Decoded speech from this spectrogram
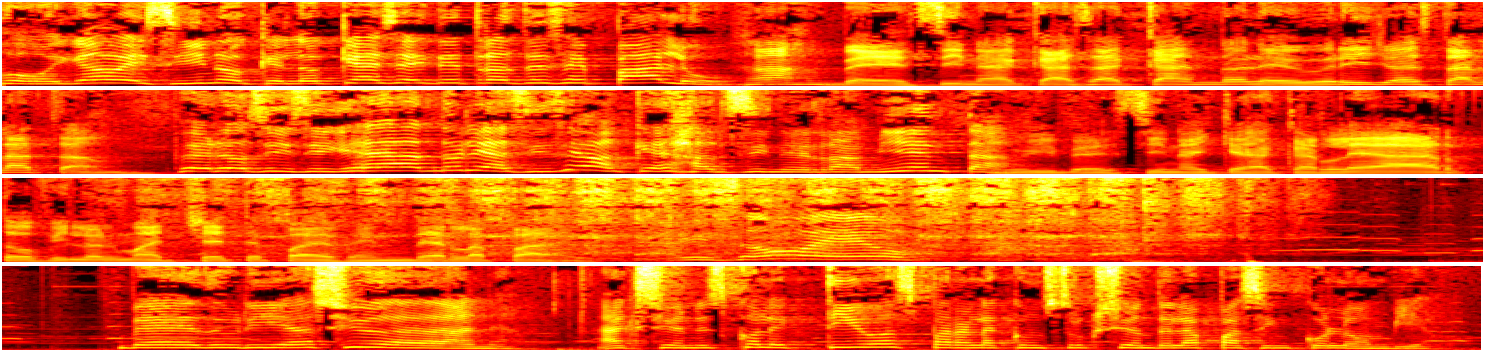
Oiga, vecino, ¿qué es lo que hace ahí detrás de ese palo? Ah, vecina, acá sacándole brillo a esta lata. Pero si sigue dándole así se va a quedar sin herramienta. Uy, vecina, hay que sacarle harto filo al machete para defender la paz. Eso veo. Veeduría Ciudadana. Acciones colectivas para la construcción de la paz en Colombia.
